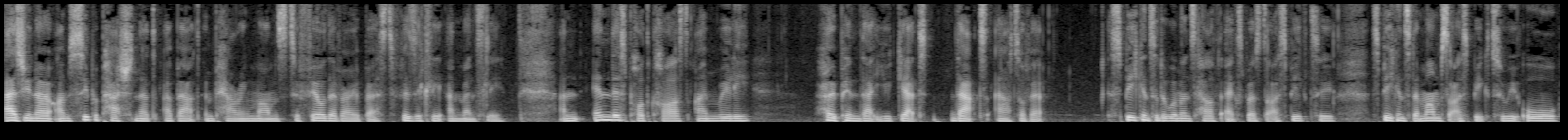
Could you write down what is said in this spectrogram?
As you know, I'm super passionate about empowering mums to feel their very best physically and mentally. And in this podcast, I'm really hoping that you get that out of it speaking to the women's health experts that I speak to, speaking to the mums that I speak to, we all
